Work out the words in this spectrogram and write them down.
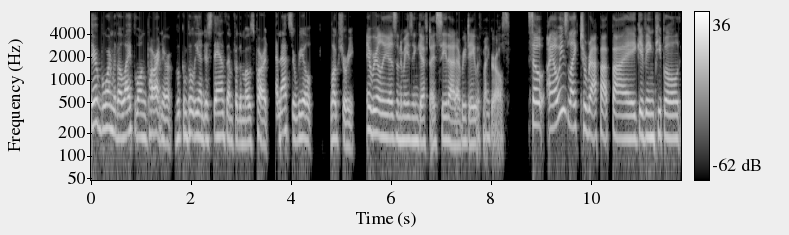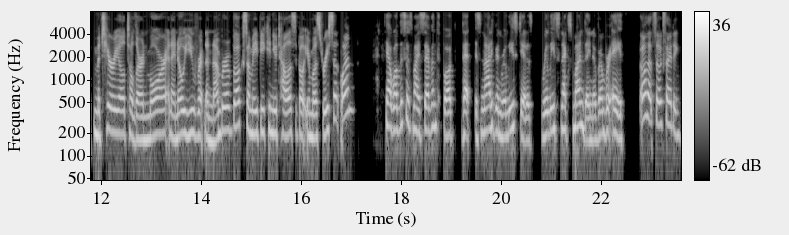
they're born with a lifelong partner who completely understands them for the most part. And that's a real luxury. It really is an amazing gift. I see that every day with my girls. So I always like to wrap up by giving people material to learn more. And I know you've written a number of books. So maybe can you tell us about your most recent one? Yeah, well, this is my seventh book that is not even released yet. It's released next Monday, November 8th. Oh, that's so exciting.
